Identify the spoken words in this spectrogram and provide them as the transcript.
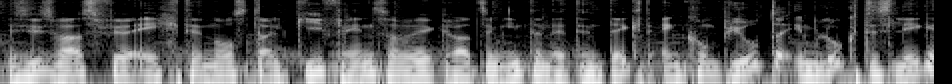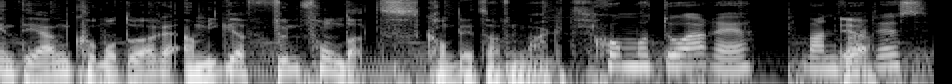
Das ist was für echte Nostalgie-Fans, habe ich gerade im Internet entdeckt. Ein Computer im Look des legendären Commodore Amiga 500 kommt jetzt auf den Markt. Commodore, wann Ja. war das?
